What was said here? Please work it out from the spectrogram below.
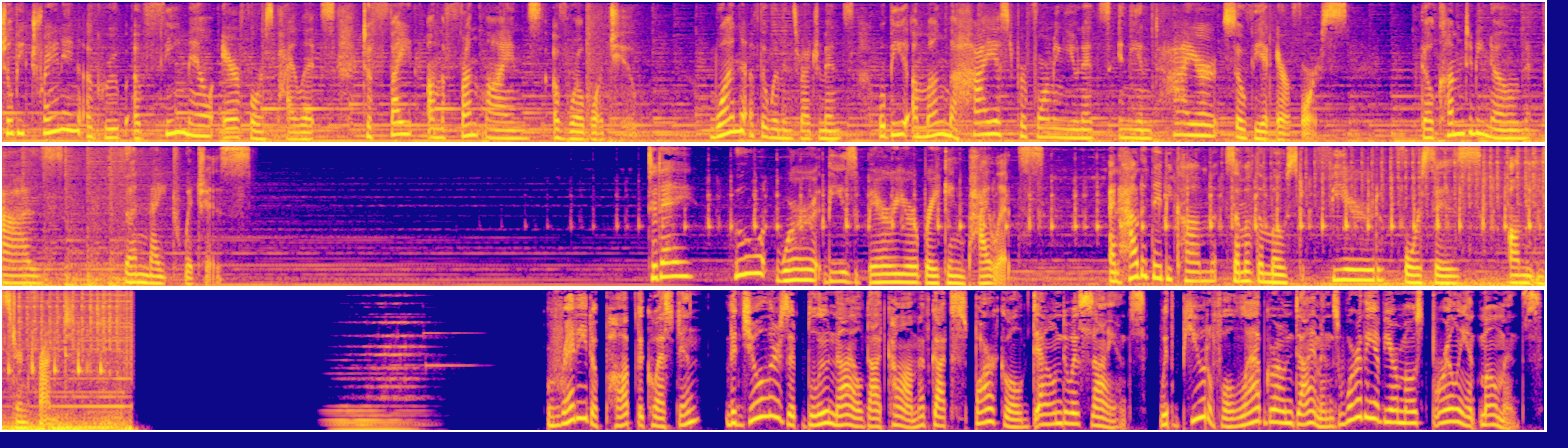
she'll be training a group of female Air Force pilots to fight on the front lines of World War II. One of the women's regiments will be among the highest performing units in the entire Soviet Air Force. They'll come to be known as the Night Witches. Today, who were these barrier breaking pilots? And how did they become some of the most feared forces on the Eastern Front? Ready to pop the question? The jewelers at Bluenile.com have got sparkle down to a science with beautiful lab grown diamonds worthy of your most brilliant moments.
